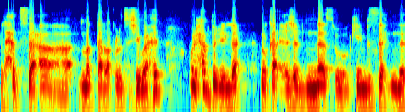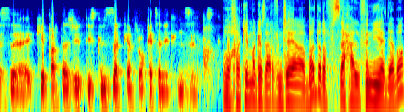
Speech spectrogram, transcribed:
لحد الساعة ما تطرق له حتى شي واحد والحمد لله لقى إعجاب الناس وكاين بزاف الناس كيبارطاجيو ال disque. بزاف كان في الوقيته اللي تنزل ال disque. واخا كما كتعرف انت يا بدر في الساحة الفنية دابا.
